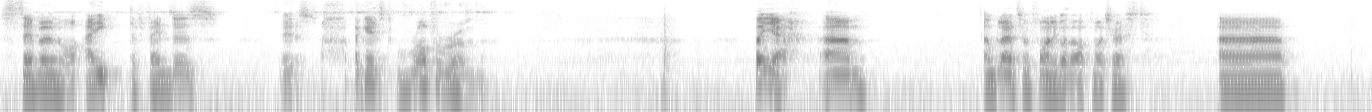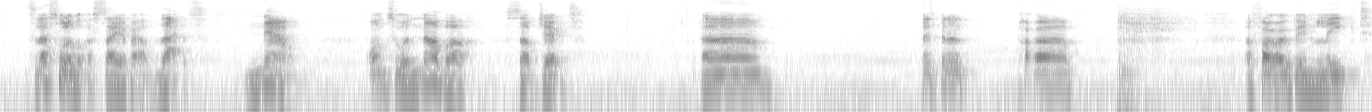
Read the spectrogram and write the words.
seven or eight defenders. It's against Rotherham. But yeah, um, I'm glad to have finally got that off my chest. Uh, so that's all I've got to say about that. Now, on to another subject. Um, there's been a uh, a photo being leaked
